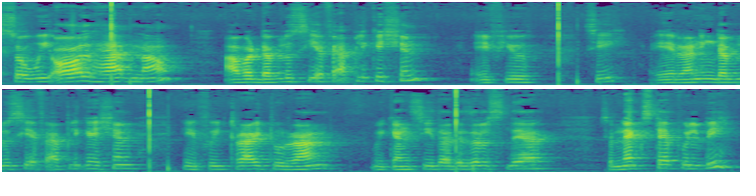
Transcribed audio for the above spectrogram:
So we all have now our WCF application. If you see a running WCF application if we try to run we can see the results there. So next step will be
